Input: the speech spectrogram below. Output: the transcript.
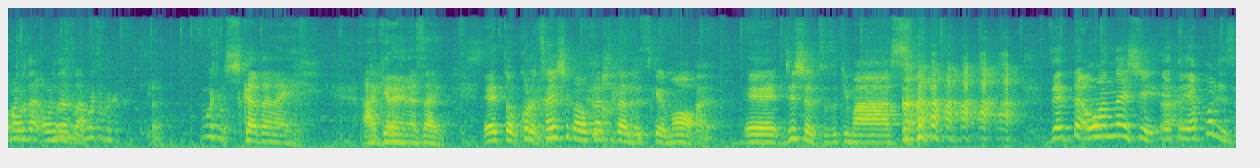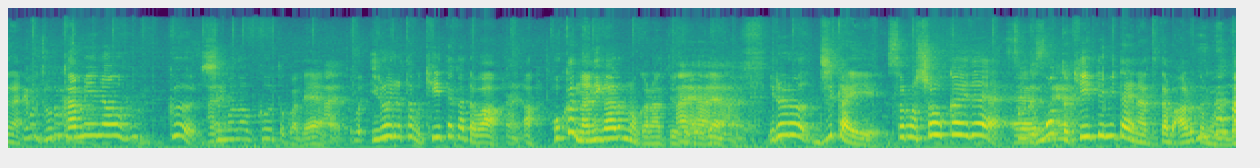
もう一度俺だ俺ださもう一度だけもう一度仕方ない諦めなさいえっとこれ最初から分かってたんですけども、はいえー、次週続きます絶対終わんないし、えっとやっぱりですねやっぱりちょうど上の句下の句とかで、はい。い、ろいろ多分聞いた方は、はい。あ他何があるのかなっていうところで、はいいはいはい。ろいろ次回その紹介でえーもっと聞いてみたいなって多分あると思うので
